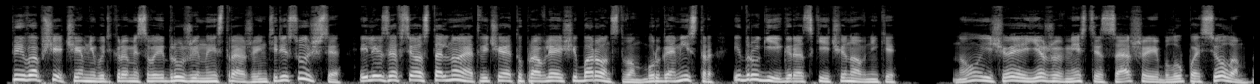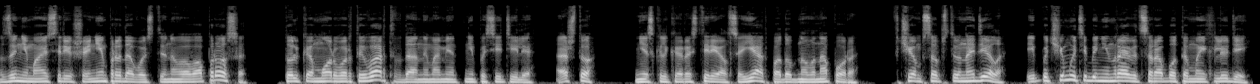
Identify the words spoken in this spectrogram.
Ты вообще чем-нибудь кроме своей дружины и стражи интересуешься? Или за все остальное отвечает управляющий баронством, бургомистр и другие городские чиновники? Ну, еще я езжу вместе с Сашей и Блу по селам, занимаюсь решением продовольственного вопроса. Только Морвард и Варт в данный момент не посетили. А что? Несколько растерялся я от подобного напора. В чем, собственно, дело? И почему тебе не нравится работа моих людей?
